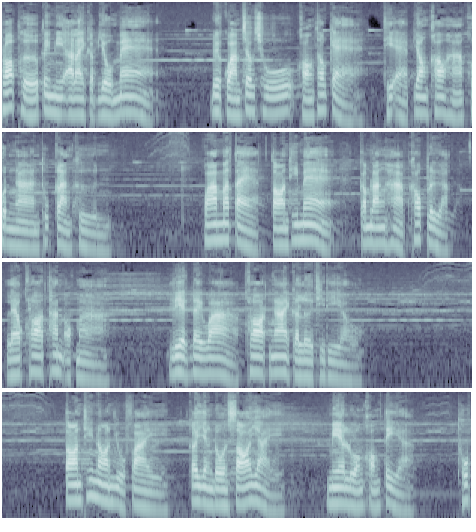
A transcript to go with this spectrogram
เพราะเผลอไปมีอะไรกับโยมแม่ ด้วยความเจ้าชู้ของเท่าแก่ที่แอบย่องเข้าหาคนงานทุกกลางคืน ความมาแตกตอนที่แม่กำลังหาบเข้าเปลือกแล้วคลอดท่านออกมา เรียกได้ว่าคลอดง่ายกันเลยทีเดียว ตอนที่นอนอยู่ไฟก็ยังโดนซ้อใหญ่ เมียหลวงของเตี่ย ทุบ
